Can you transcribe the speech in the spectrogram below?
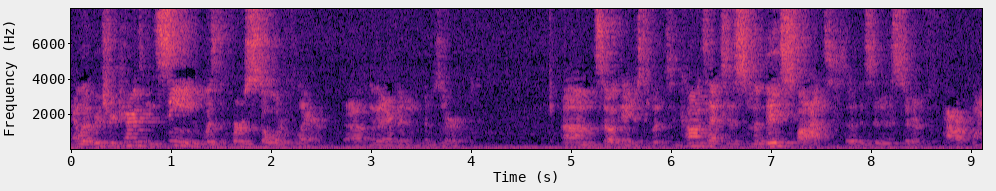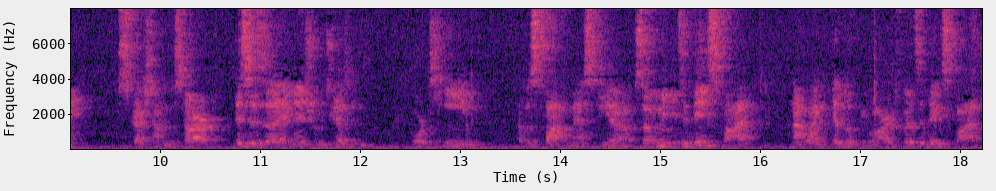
And what Richard Carrington had seen was the first solar flare uh, that had ever been observed. Um, so, okay, just to put this in context, this is a big spot. So this is sort of PowerPoint stretched onto the star. This is an image from 2014 of a spot from SDO. So, I mean, it's a big spot, not like biblically large, but it's a big spot.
